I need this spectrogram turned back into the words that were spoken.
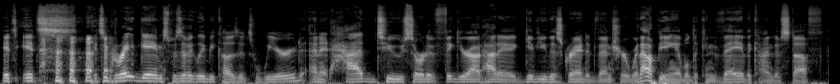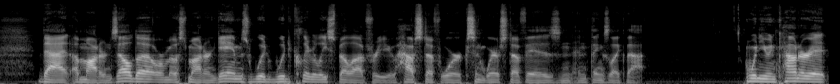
It's it's it's a great game specifically because it's weird and it had to sort of figure out how to give you this grand adventure without being able to convey the kind of stuff that a modern Zelda or most modern games would would clearly spell out for you how stuff works and where stuff is and, and things like that. When you encounter it,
